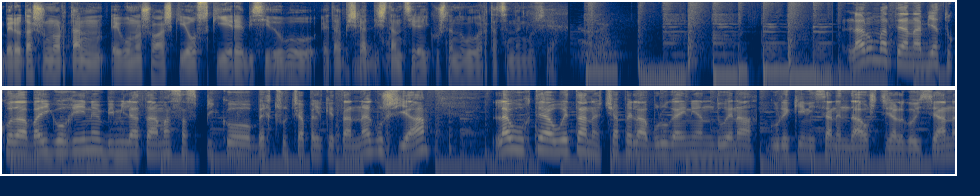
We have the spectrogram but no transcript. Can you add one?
berotasun hortan egun oso aski oski ere bizi dugu eta pixkat distantzira ikusten dugu gertatzen den guzia. Larun batean abiatuko da baigorin 2008ko bertsu txapelketa nagusia. Lau urte hauetan txapela buru gainean duena gurekin izanen da ostiral goizean.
